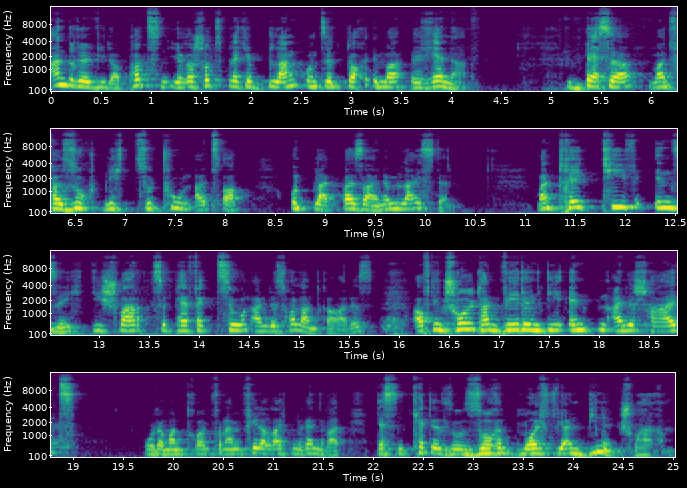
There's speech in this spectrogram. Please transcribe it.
Andere wieder putzen ihre Schutzbleche blank und sind doch immer Renner. Besser, man versucht nicht zu tun, als ob und bleibt bei seinem Leisten. Man trägt tief in sich die schwarze Perfektion eines Hollandrades. Auf den Schultern wedeln die Enden eines Schals. Oder man träumt von einem federleichten Rennrad, dessen Kette so surrend läuft wie ein Bienenschwarm.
